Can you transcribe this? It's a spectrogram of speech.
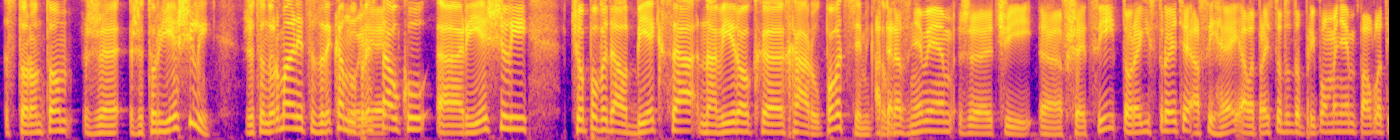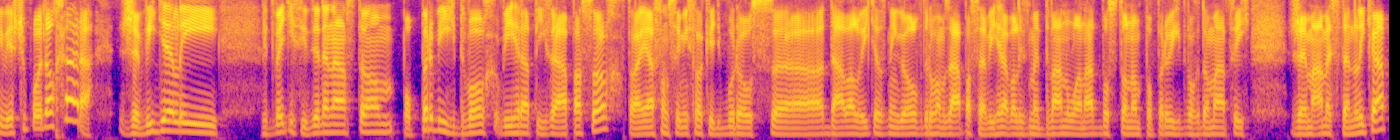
s Torontom, že, že to riešili. Že to normálne cez reklamnú To je- prestávku uh, riešili, čo povedal Bieksa na výrok uh, Cháru. Povedzte mi A k tomu. teraz neviem, že či e, všetci to registrujete, asi hej, ale pre istotu to pripomeniem, Pavle, ty vieš, čo povedal Chára? Že videli v 2011 po prvých dvoch vyhratých zápasoch, to aj ja som si myslel, keď Burrows e, dával víťazný gól v druhom zápase a vyhrávali sme 2-0 nad Bostonom po prvých dvoch domácich, že máme Stanley Cup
